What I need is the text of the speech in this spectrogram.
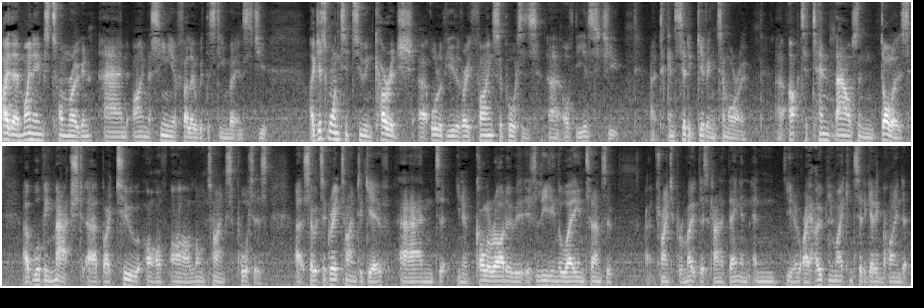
Hi there, my name's Tom Rogan and I'm a senior fellow with the Steamboat Institute. I just wanted to encourage uh, all of you, the very fine supporters uh, of the Institute, uh, to consider giving tomorrow. Uh, up to $10,000 uh, will be matched uh, by two of our long-time supporters. so it's a great time to give, and you know Colorado is leading the way in terms of trying to promote this kind of thing, and, and you know I hope you might consider getting behind it.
